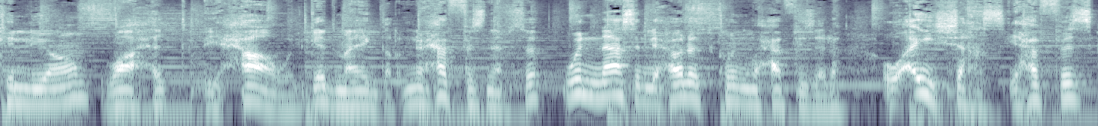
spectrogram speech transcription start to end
كل يوم واحد يحاول قد ما يقدر أنه يحفز نفسه والناس اللي حوله تكون محفزة له. وأي شخص يحفزك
